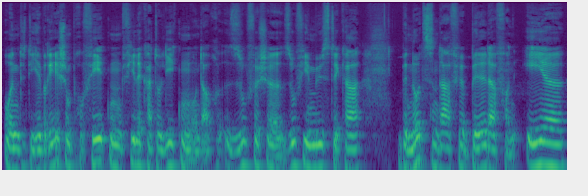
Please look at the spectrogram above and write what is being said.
Und die hebräischen Propheten, viele Katholiken und auch sufische Sufi-Mystiker benutzen dafür Bilder von Ehe,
